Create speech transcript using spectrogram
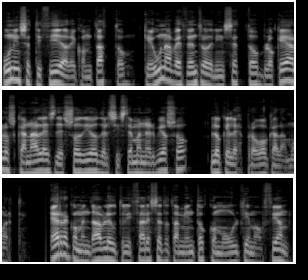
un insecticida de contacto que una vez dentro del insecto bloquea los canales de sodio del sistema nervioso, lo que les provoca la muerte. Es recomendable utilizar este tratamiento como última opción,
